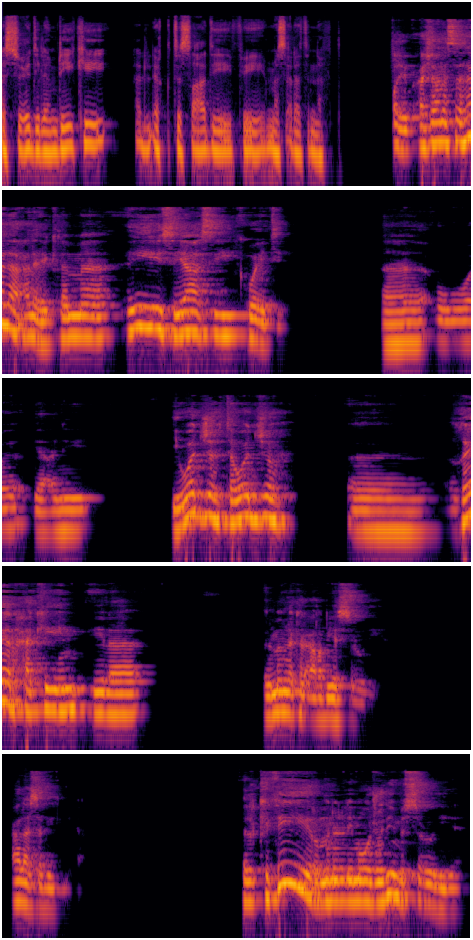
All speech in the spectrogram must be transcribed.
السعودي الأمريكي الاقتصادي في مسألة النفط. طيب عشان أسهلها عليك لما أي سياسي كويتي آه ويعني يوجه توجه آه غير حكيم إلى المملكة العربية السعودية على سبيل المثال. الكثير من اللي موجودين بالسعودية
